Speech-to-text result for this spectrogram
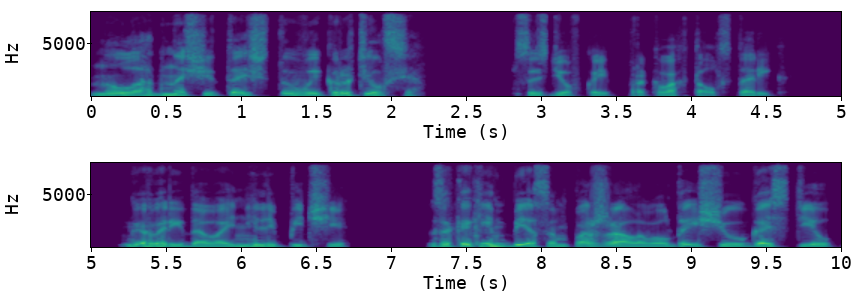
«Ну ладно, считай, что выкрутился», — с издевкой проквахтал старик. «Говори давай, не лепечи. За каким бесом пожаловал, да еще угостил?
